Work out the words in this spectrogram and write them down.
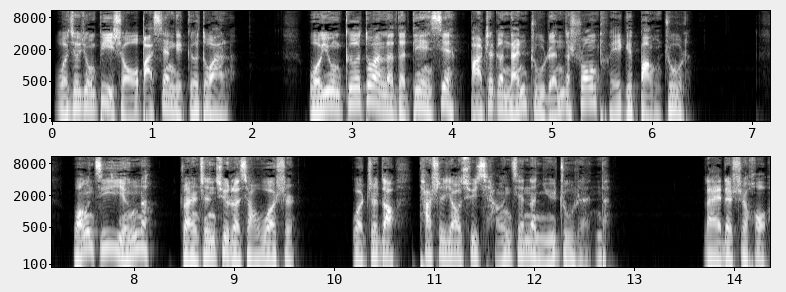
我就用匕首把线给割断了。我用割断了的电线把这个男主人的双腿给绑住了。王吉莹呢，转身去了小卧室。我知道他是要去强奸那女主人的。来的时候，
